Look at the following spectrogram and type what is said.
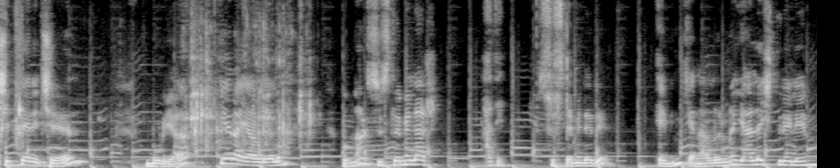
Çiftler için buraya yer ayarlayalım. Bunlar süslemeler. Hadi süslemeleri evin kenarlarına yerleştirelim.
